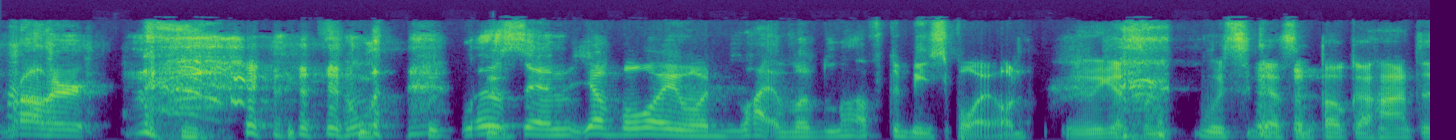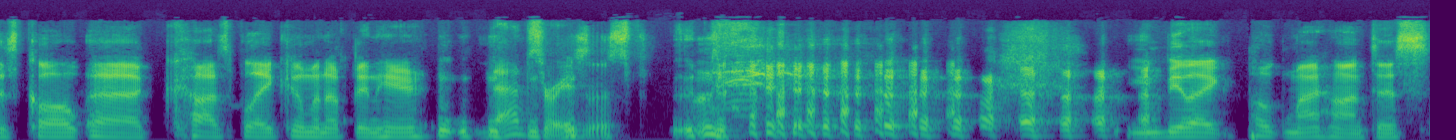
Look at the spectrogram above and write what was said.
brother. Listen, your boy would like would love to be spoiled. We got some. We got some Pocahontas call, uh, cosplay coming up in here. That's racist. you can be like, poke my Hontus.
